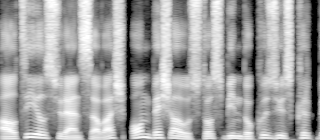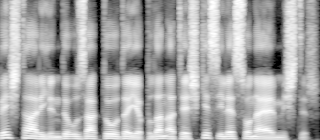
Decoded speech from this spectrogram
6 yıl süren savaş, 15 Ağustos 1945 tarihinde Uzak Doğu'da yapılan ateşkes ile sona ermiştir.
